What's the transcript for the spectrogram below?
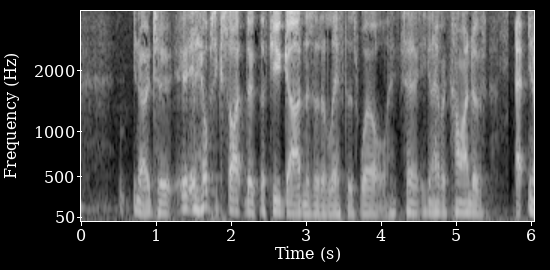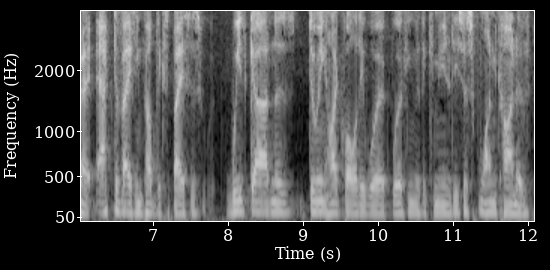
You know, to it, helps excite the, the few gardeners that are left as well. So you can have a kind of, uh, you know, activating public spaces with gardeners, doing high quality work, working with the community. It's just one kind of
